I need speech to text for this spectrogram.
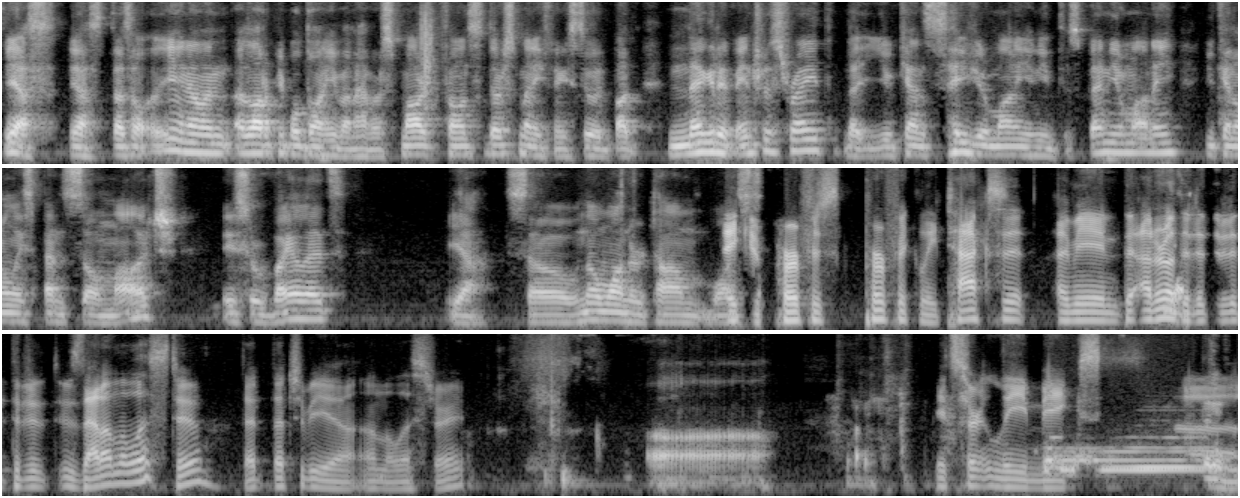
Yes, yes, that's all. You know, and a lot of people don't even have a smartphone, so there's many things to it. But negative interest rate that you can save your money, you need to spend your money. You can only spend so much. They surveil it. Yeah, so no wonder Tom They wants. could perfect, perfectly tax it. I mean, I don't know. Did it, did it, did it, is that on the list too? That that should be uh, on the list, right? Uh, It certainly makes uh,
